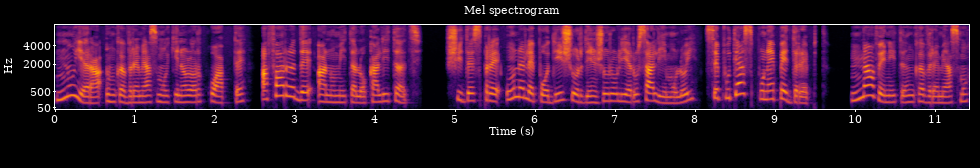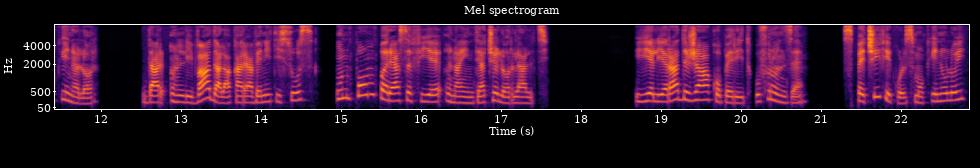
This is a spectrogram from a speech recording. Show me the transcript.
Nu era încă vremea smochinelor coapte, afară de anumite localități. Și despre unele podișuri din jurul Ierusalimului se putea spune pe drept, n-a venit încă vremea smochinelor. Dar în livada la care a venit Isus, un pom părea să fie înaintea celorlalți. El era deja acoperit cu frunze. Specificul smochinului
